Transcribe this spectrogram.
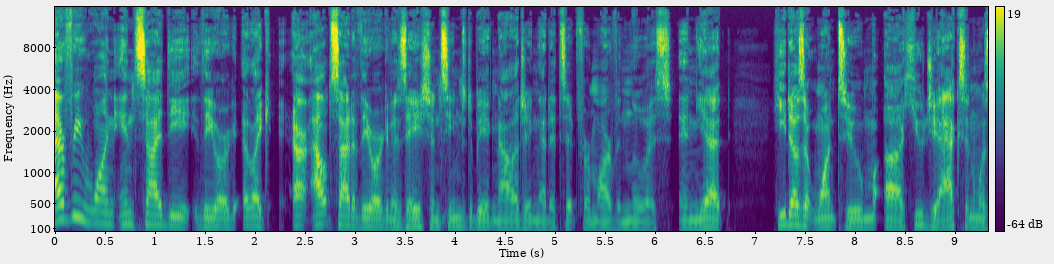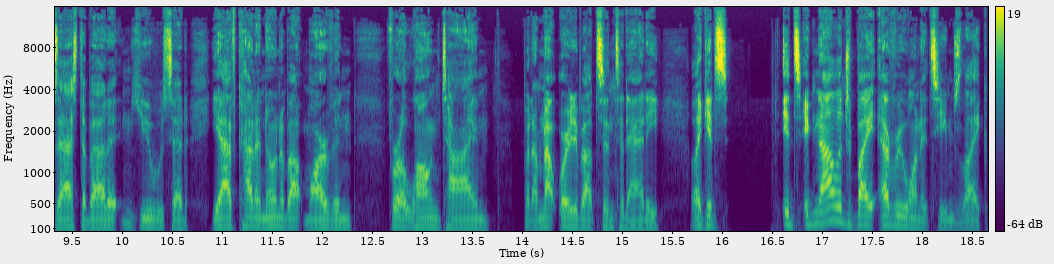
everyone inside the the org like outside of the organization seems to be acknowledging that it's it for Marvin Lewis, and yet he doesn't want to. Uh, Hue Jackson was asked about it, and Hue said, "Yeah, I've kind of known about Marvin for a long time, but I'm not worried about Cincinnati." Like it's it's acknowledged by everyone. It seems like,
